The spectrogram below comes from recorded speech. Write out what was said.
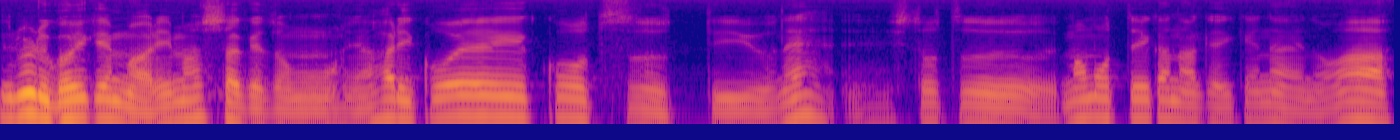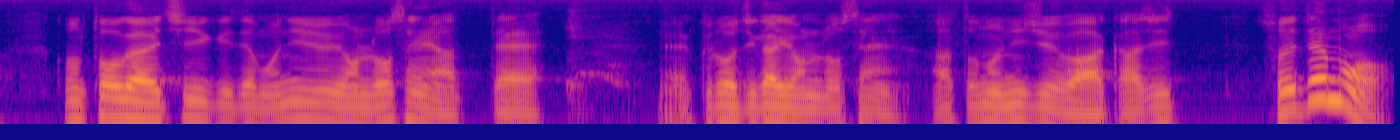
いろいろご意見もありましたけどもやはり公営交通っていうね一つ守っていかなきゃいけないのはこの当該地域でも24路線あって黒字が4路線あとの20は赤字。それでも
